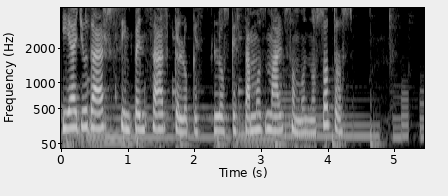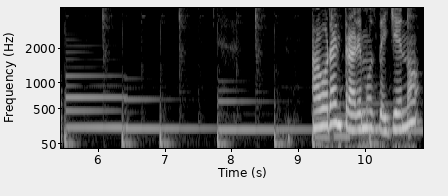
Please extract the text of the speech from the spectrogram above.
y ayudar sin pensar que, lo que los que estamos mal somos nosotros. Ahora entraremos de lleno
